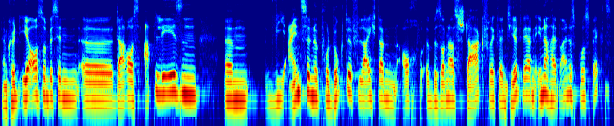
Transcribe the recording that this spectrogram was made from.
dann könnt ihr auch so ein bisschen äh, daraus ablesen, ähm, wie einzelne Produkte vielleicht dann auch besonders stark frequentiert werden innerhalb eines Prospekts?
